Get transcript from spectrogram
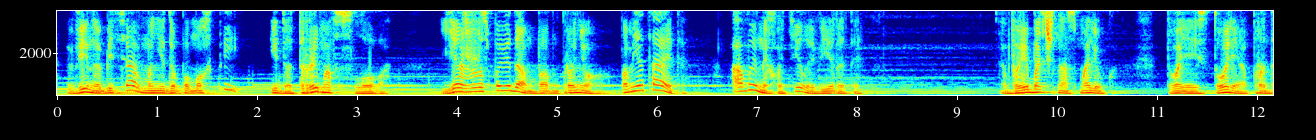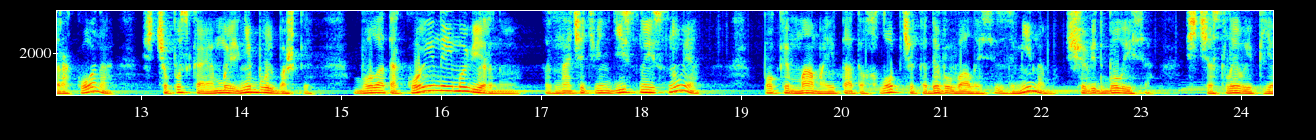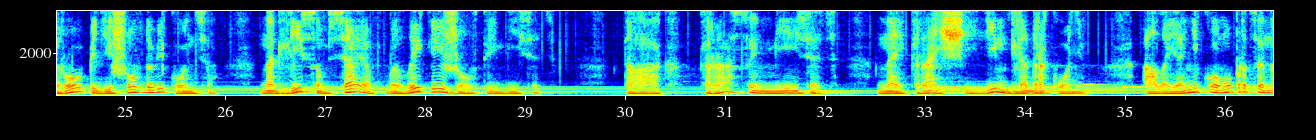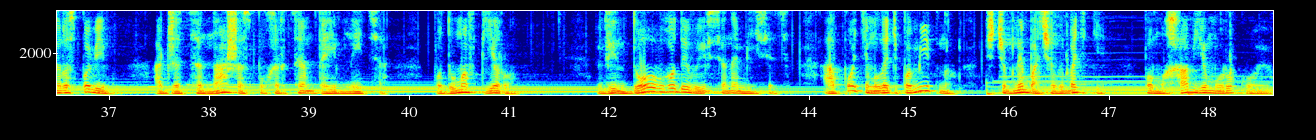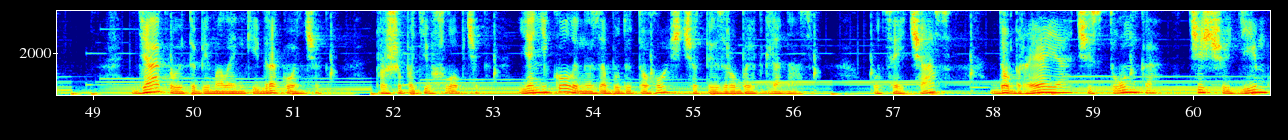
Він обіцяв мені допомогти і дотримав слова. Я ж розповідав вам про нього, пам'ятаєте? А ви не хотіли вірити. Вибач нас, малюк, твоя історія про дракона, що пускає мильні бульбашки, була такою неймовірною. Значить, він дійсно існує? Поки мама і тато хлопчика дивувались змінам, що відбулися, щасливий П'єро підійшов до віконця. Над лісом сяяв великий жовтий місяць. Так, красень місяць, найкращий дім для драконів. Але я нікому про це не розповім, адже це наша з пухарцем таємниця, подумав П'єро. Він довго дивився на місяць, а потім ледь помітно, щоб не бачили батьки, помахав йому рукою. Дякую тобі, маленький дракончик, прошепотів хлопчик. Я ніколи не забуду того, що ти зробив для нас. У цей час добрея, чистунка, чищодім,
